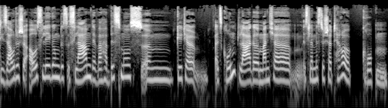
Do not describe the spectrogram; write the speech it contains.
die saudische Auslegung des Islam, der Wahhabismus, ähm, gilt ja als Grundlage mancher islamistischer Terrorgruppen.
